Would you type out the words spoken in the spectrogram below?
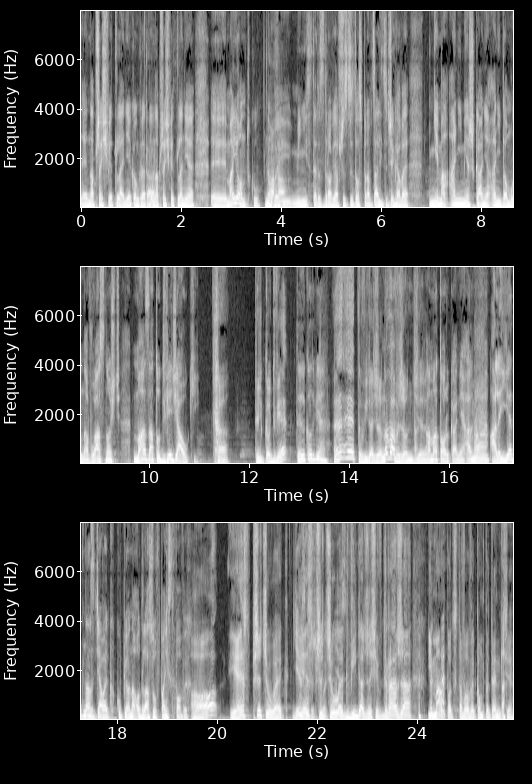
e, na prześwietlenie, konkretnie Tak? na prześwietlenie e, majątku nowej Aha. minister zdrowia. Wszyscy to sprawdzali. Co ciekawe, nie ma ani mieszkania, ani domu na własność. Ma za to dwie działki. Ha. Tylko dwie? Tylko dwie. E, to widać, że nowa w rządzie. Amatorka, nie? Ale, No. ale jedna z działek kupiona od lasów państwowych. O, jest przyczółek, Jest jest, przyczółek, przyczółek, jest. widać, że się wdraża i ma podstawowe kompetencje.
